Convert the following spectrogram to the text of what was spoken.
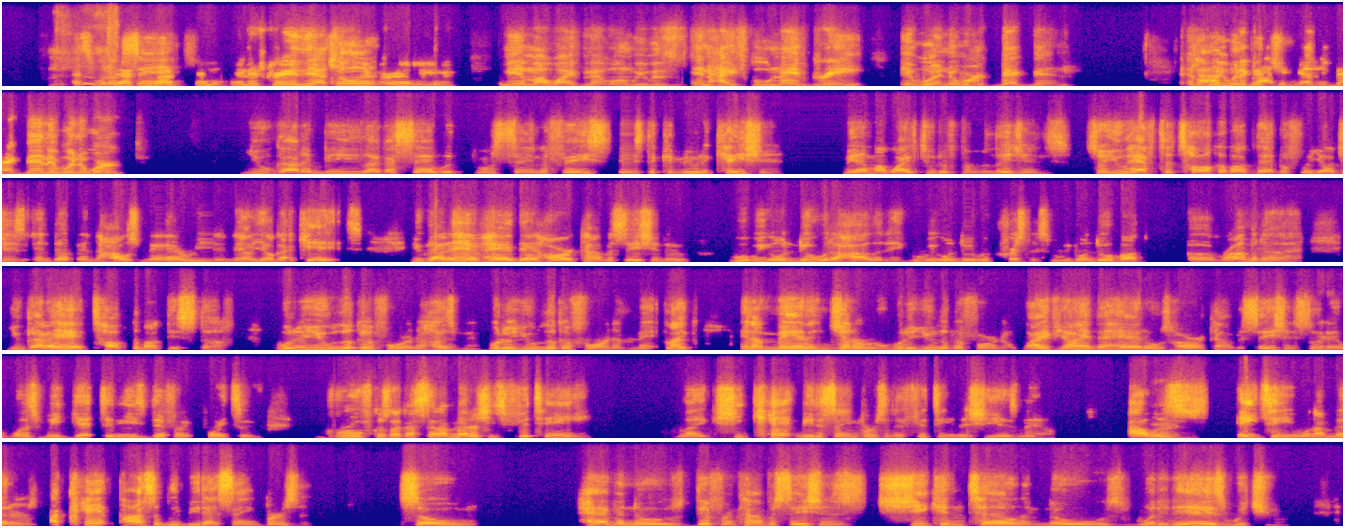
that's what I'm That's saying. what I, and, and it's crazy. You I told him earlier. Me and my wife met when we was in high school, ninth grade. It wouldn't have worked back then. If we would have but got you- together back then, it wouldn't have worked. you gotta be like I said with what I was saying the face is the communication. Me and my wife two different religions, so you have to talk about that before y'all just end up in the house married and now y'all got kids. You gotta have had that hard conversation of what we gonna do with a holiday, what we gonna do with Christmas, what we gonna do about uh, Ramadan. You gotta have talked about this stuff. What are you looking for in a husband? What are you looking for in a man? Like in a man in general, what are you looking for in a wife? Y'all had to have those hard conversations so that once we get to these different points of growth, because like I said, I met her, she's 15. Like she can't be the same person at 15 as she is now. I Right. was 18 when I met her. I can't possibly be that same person. So having those different conversations, she can tell and knows what it is with you.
